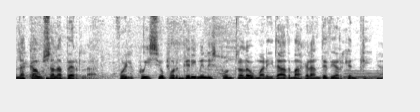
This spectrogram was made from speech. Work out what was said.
La causa La Perla fue el juicio por crímenes contra la humanidad más grande de Argentina.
